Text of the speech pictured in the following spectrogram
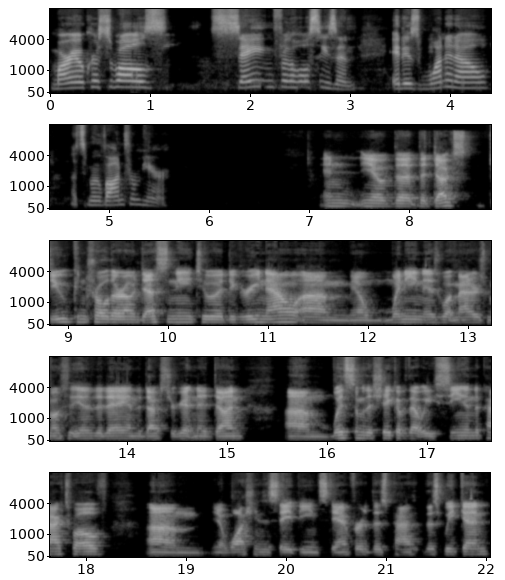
Mario Cristobal's saying for the whole season, it is one and zero. Oh. Let's move on from here and you know the the Ducks do control their own destiny to a degree now. Um, you know, winning is what matters most at the end of the day, and the Ducks are getting it done. Um, with some of the shakeup that we've seen in the Pac-12, um, you know, Washington State being Stanford this past this weekend,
